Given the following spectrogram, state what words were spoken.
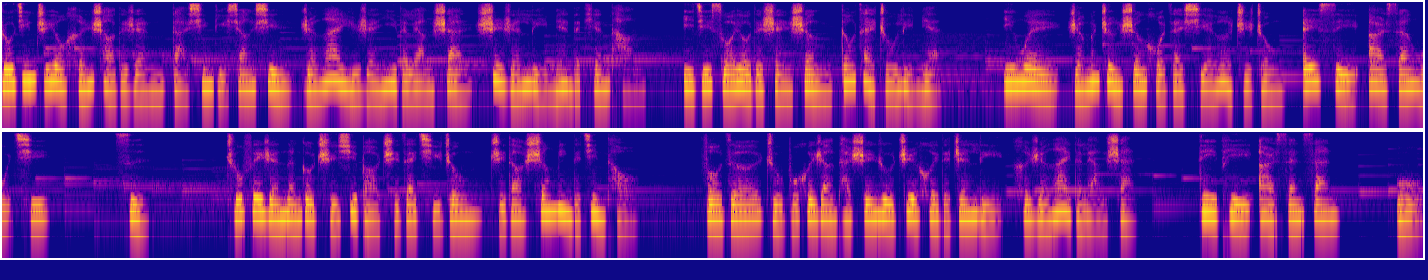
如今只有很少的人打心底相信仁爱与仁义的良善是人里面的天堂，以及所有的神圣都在主里面，因为人们正生活在邪恶之中。A.C. 二三五七四，除非人能够持续保持在其中，直到生命的尽头。否则，主不会让他深入智慧的真理和仁爱的良善。D.P. 二三三五，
